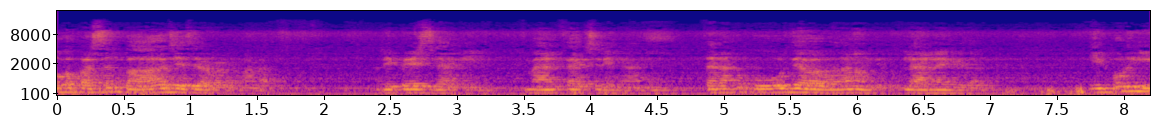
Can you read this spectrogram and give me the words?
ఒక పర్సన్ బాగా చేసేవాడు అనమాట రిపేర్స్ కానీ మ్యానుఫ్యాక్చరింగ్ కానీ తనకు పూర్తి అవగాహన ఉంది ల్యాండ్లైన్ మీద. ఇప్పుడు ఈ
